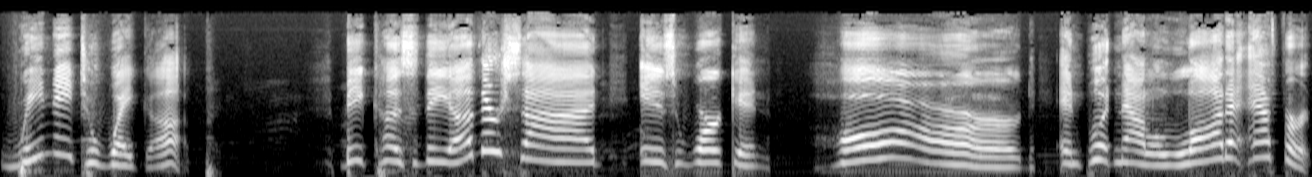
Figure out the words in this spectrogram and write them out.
We need to wake up because the other side is working hard and putting out a lot of effort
